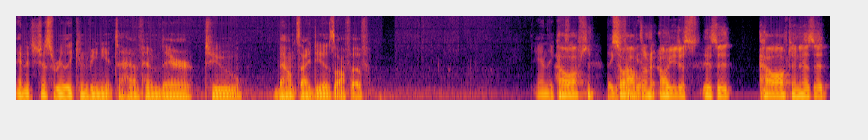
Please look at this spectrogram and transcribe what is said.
and it's just really convenient to have him there to bounce ideas off of and they can How often? they So how get- often? Oh, you just is it? How often is it?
